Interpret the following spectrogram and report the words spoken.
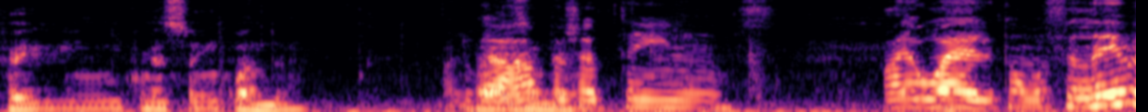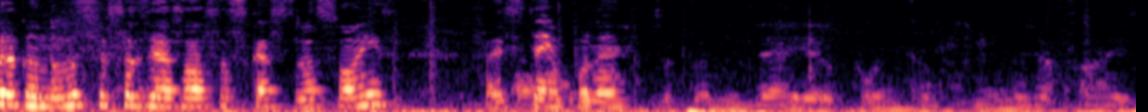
Foi em, começou em quando? O GAPA já tem uns. Ai, Wellington, você lembra quando você fazia as nossas castrações? Faz tempo, né? Pra você ter uma ideia, eu tô em Campinas já faz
